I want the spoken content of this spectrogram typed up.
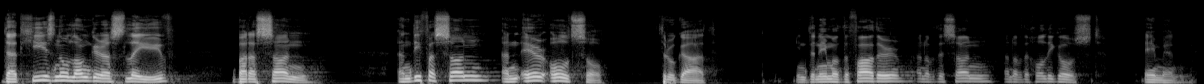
that he is no longer a slave, but a son, and if a son, an heir also through God. In the name of the Father, and of the Son, and of the Holy Ghost. Amen.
